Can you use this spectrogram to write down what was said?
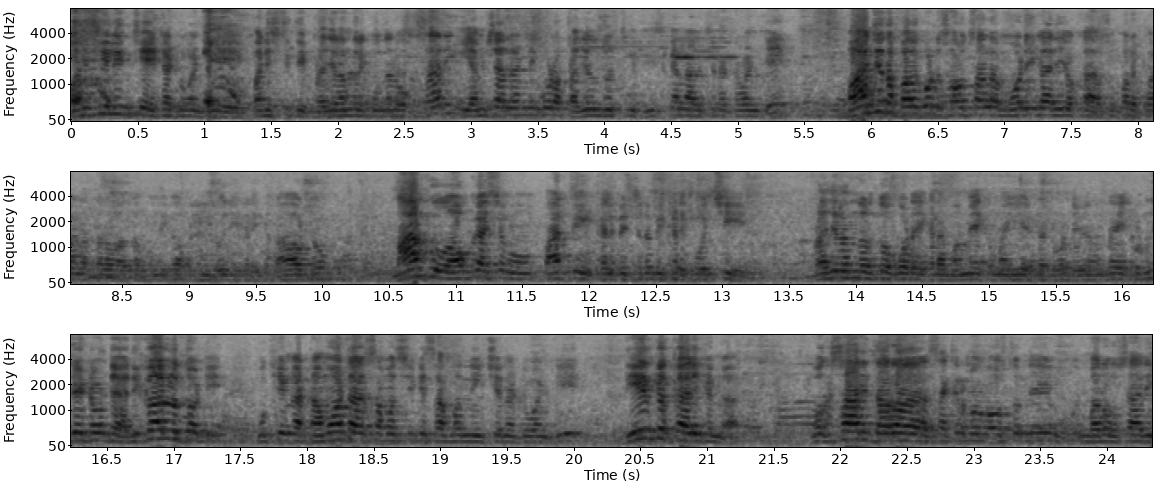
పరిశీలించేటటువంటి పరిస్థితి ప్రజలందరికీ ఉందని ఒకసారి ఈ అంశాలన్నీ కూడా ప్రజల దృష్టికి తీసుకెళ్ళాల్సినటువంటి బాధ్యత పదకొండు సంవత్సరాల మోడీ గారి యొక్క సుపరిపాలన తర్వాత ఉంది కాబట్టి ఈరోజు రోజు ఇక్కడికి రావటం. నాకు అవకాశం పార్టీ కల్పించడం ఇక్కడికి వచ్చి ప్రజలందరితో కూడా ఇక్కడ మమేకం అయ్యేటటువంటి విధంగా ఇక్కడ ఉండేటువంటి అధికారులతోటి ముఖ్యంగా టమోటా సమస్యకి సంబంధించినటువంటి దీర్ఘకాలికంగా ఒకసారి ధర సక్రమంగా వస్తుంది మరొకసారి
